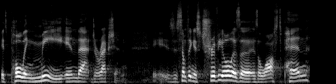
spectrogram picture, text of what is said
it's pulling me in that direction? Is it something as trivial as a, as a lost pen?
